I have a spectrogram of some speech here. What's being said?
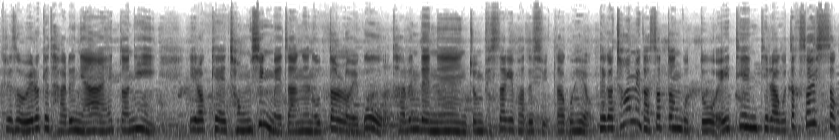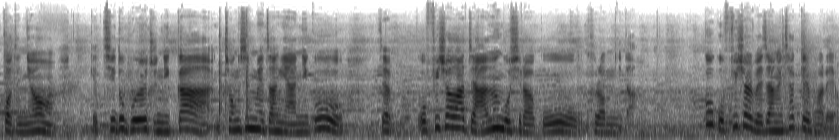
그래서 왜 이렇게 다르냐 했더니 이렇게 정식 매장은 5달러이고 다른 데는 좀 비싸게 받을 수 있다고 해요. 제가 처음에 갔었던 곳도 AT&T라고 딱 써 있었거든요. 지도 보여주니까 정식 매장이 아니고 이제 오피셜하지 않은 곳이라고 그럽니다. 꼭 오피셜 매장을 찾길 바래요.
